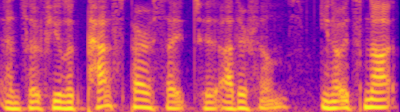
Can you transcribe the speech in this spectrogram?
and so if you look past Parasite to other films, you know, it's not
